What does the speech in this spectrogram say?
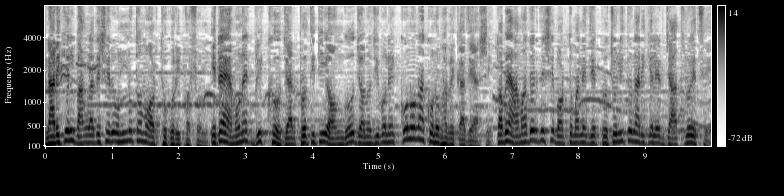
নারিকেল বাংলাদেশের অন্যতম অর্থকরী ফসল। এটা এমন এক বৃক্ষ যার প্রতিটি অঙ্গ জনজীবনে কোনো না কোনোভাবে কাজে আসে। তবে আমাদের দেশে বর্তমানে যে প্রচলিত নারিকেলের জাত রয়েছে,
